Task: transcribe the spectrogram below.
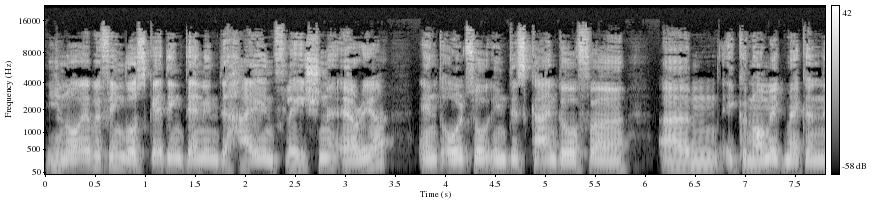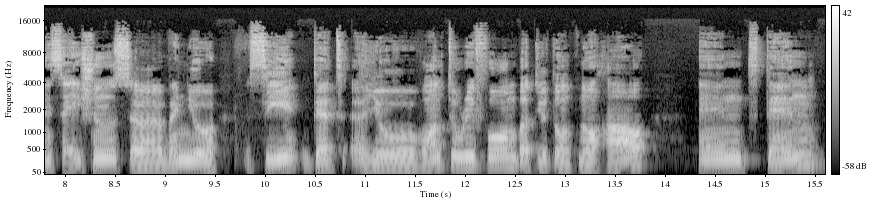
You know, everything was getting then in the high inflation area, and also in this kind of uh, um, economic mechanizations uh, when you see that uh, you want to reform but you don't know how, and then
